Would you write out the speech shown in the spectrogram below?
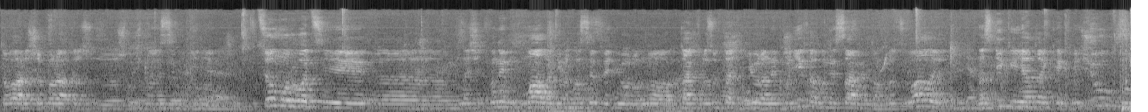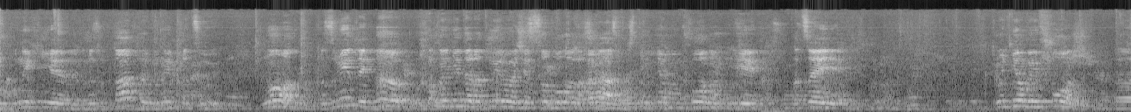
товариш оператор штучного осеміння. В цьому році е, значить, вони мали пригласити Юру, але так в результаті Юра не поїхав, вони самі там працювали. Наскільки я так як відчув, у них є результати, вони працюють. Но, розумієте, якби у Леоніда Ратмировича все було гаразд з трутньовим фоном і оцей трутньовий фон, е,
